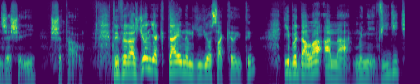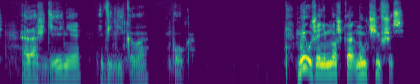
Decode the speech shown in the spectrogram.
Джешери Шетау. «Припровожден я к тайнам ее сокрытым, ибо дала она мне видеть рождение великого Бога. Мы уже немножко научившись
